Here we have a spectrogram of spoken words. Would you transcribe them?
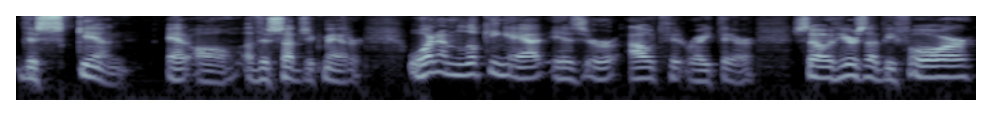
the skin at all of the subject matter. What I'm looking at is her outfit right there. So here's a before,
